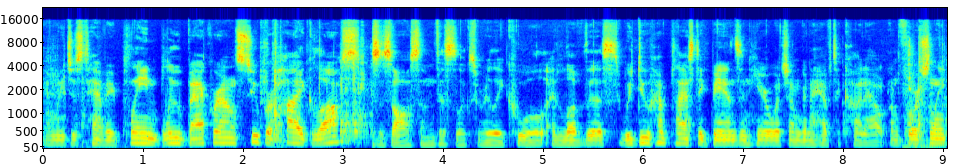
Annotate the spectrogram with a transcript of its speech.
And we just have a plain blue background, super high gloss. This is awesome. This looks really cool. I love this. We do have plastic bands in here, which I'm going to have to cut out, unfortunately.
